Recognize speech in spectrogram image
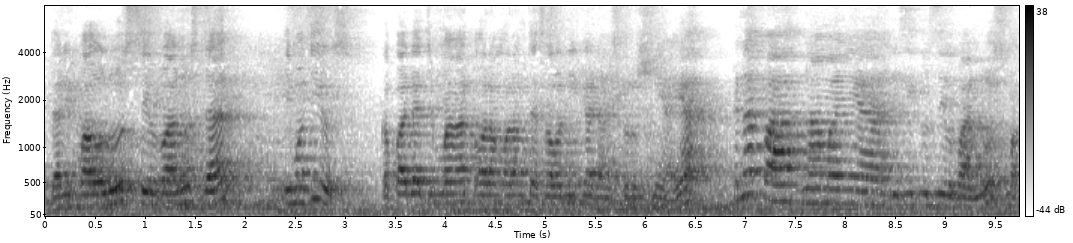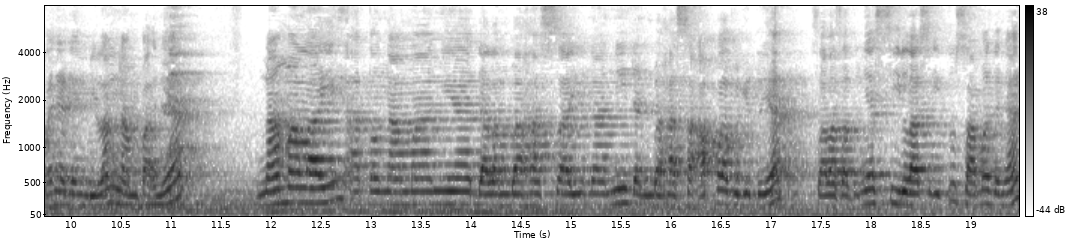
Dari Paulus, Silvanus dan Timotius kepada jemaat orang-orang Tesalonika dan seterusnya ya. Kenapa namanya di situ Silvanus? Makanya ada yang bilang nampaknya nama lain atau namanya dalam bahasa Yunani dan bahasa apa begitu ya. Salah satunya Silas itu sama dengan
